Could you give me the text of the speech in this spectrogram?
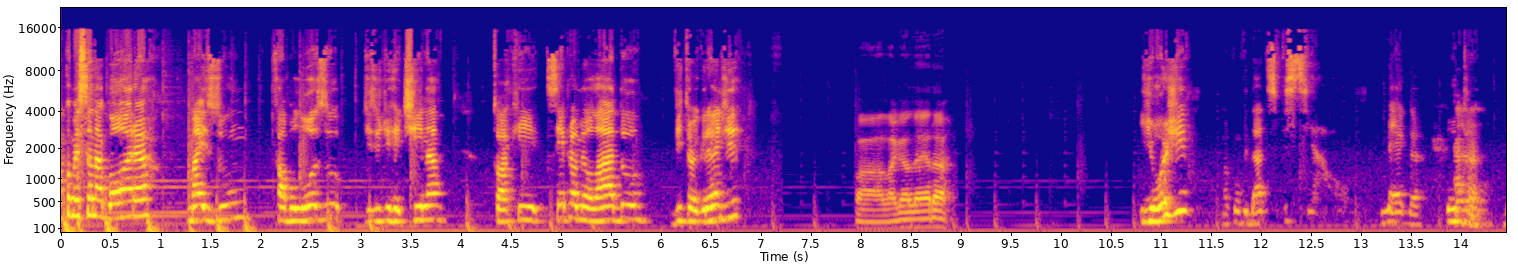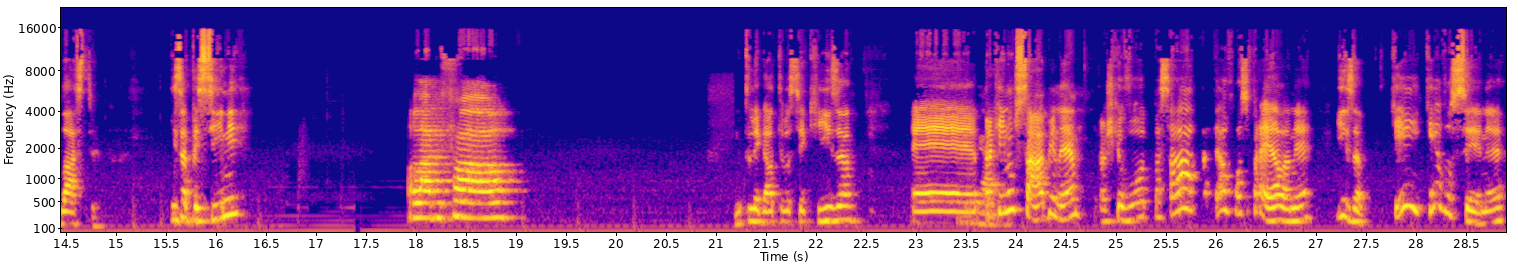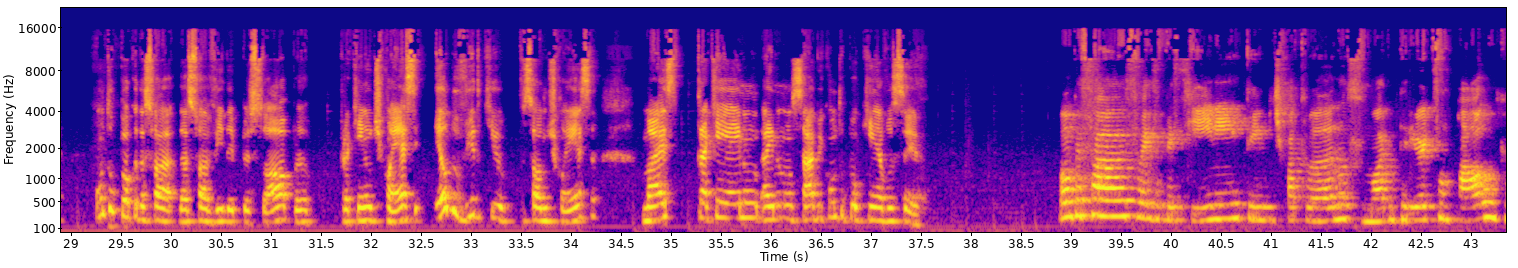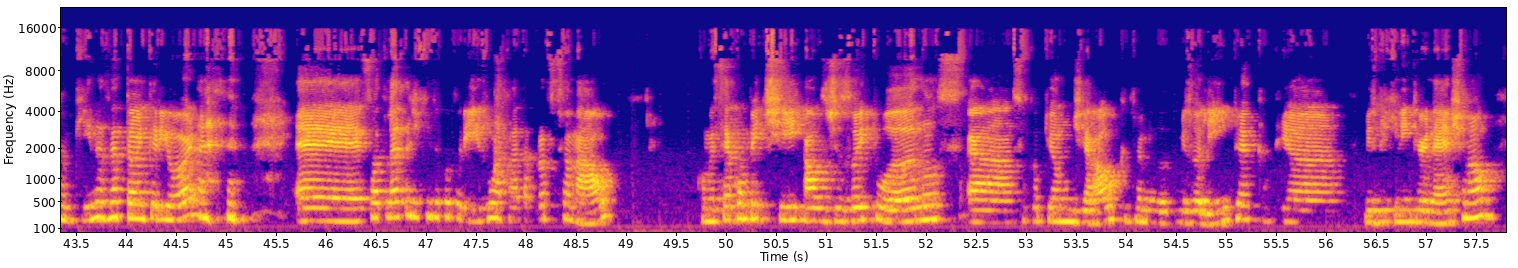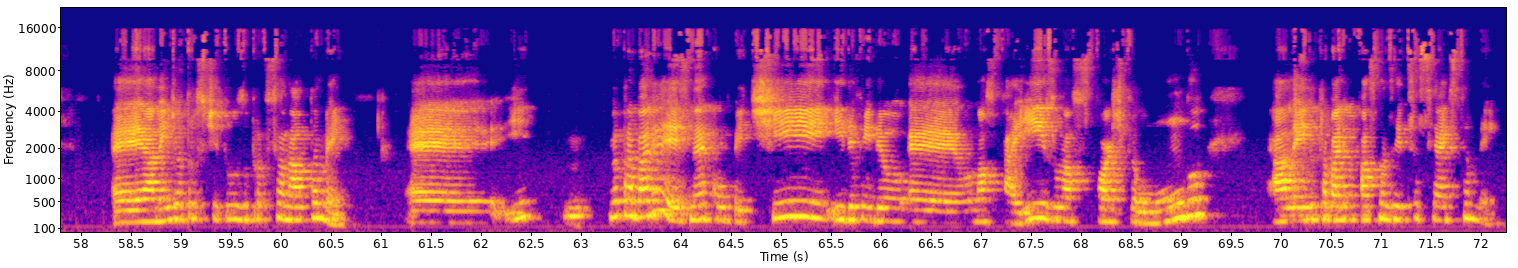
Tá começando agora mais um fabuloso desvio de retina. Tô aqui sempre ao meu lado, Vitor Grande. Fala, galera. E hoje, uma convidada especial, mega, ultra, uhum. blaster. Isa Pessini. Olá, pessoal. Muito legal ter você aqui, Isa. É, para quem não sabe, né? Acho que eu vou passar até a voz para ela, né? Isa, quem, quem é você, né? Conta um pouco da sua, da sua vida pessoal, para quem não te conhece. Eu duvido que o pessoal não te conheça, mas para quem ainda ainda não sabe, conta um quem é você. Bom, pessoal, eu sou Isa Pessini, tenho 24 anos, moro no interior de São Paulo, em Campinas, não é tão interior, né? É, sou atleta de fisiculturismo, atleta profissional. Comecei a competir aos 18 anos, uh, sou campeã mundial, campeã Miss Olímpia, campeã Miss Bikini International é, além de outros títulos do profissional também. É, e meu trabalho é esse, né? Competir e defender é, o nosso país, o nosso esporte pelo mundo, além do trabalho que eu faço nas redes sociais também.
